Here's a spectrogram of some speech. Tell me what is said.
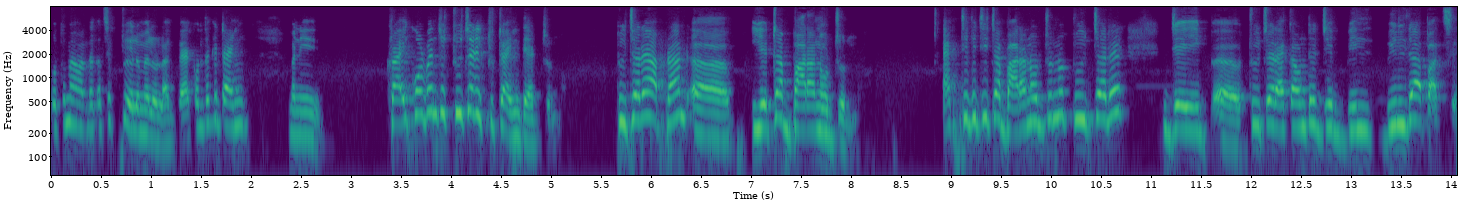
প্রথমে আমাদের কাছে একটু এলোমেলো লাগবে। এখন থেকে টাইম মানে ট্রাই করবেন যে টুইটার একটু টাইম দেওয়ার জন্য। টুইটারে আপনার ইয়েটা বাড়ানোর জন্য। অ্যাক্টিভিটিটা বাড়ানোর জন্য টুইটারের যে টুইটার অ্যাকাউন্টের যে বিল্ড আপ আছে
